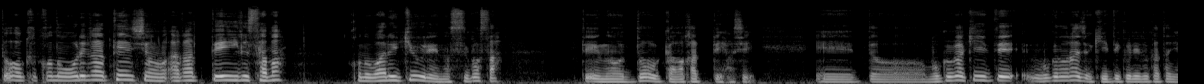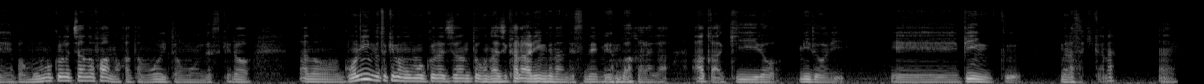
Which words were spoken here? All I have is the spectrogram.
どうかこの俺がテンション上がっている様このワルキューレの凄さっていうのをどうか分かってほしい。えっ、と僕が聞いて僕のラジオ聞いてくれる方にはやっぱももクロちゃんのファンの方も多いと思うんですけどあの5人の時のももクロちゃんと同じカラーリングなんですねメンバーカラーが。赤黄色緑、えー、ピンク紫かな、うん、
